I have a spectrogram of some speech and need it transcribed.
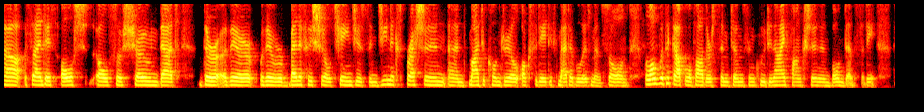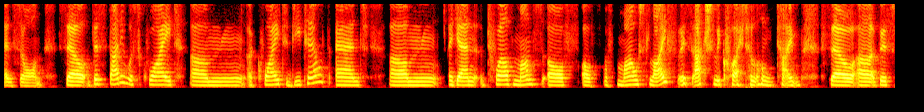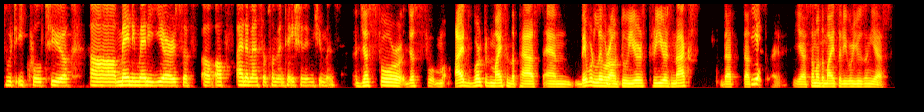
uh, scientists also shown that there, there, there were beneficial changes in gene expression and mitochondrial oxidative metabolism and so on, along with a couple of other symptoms, including eye function and bone density and so on. So this study was quite, um, uh, quite detailed and um, again, 12 months of, of, of, mouse life is actually quite a long time. So uh, this would equal to uh, many, many years of, of, of NMN supplementation in humans. Just for, just for, I'd worked with mice in the past and they would live mm-hmm. around two years, three years max. That, that's, yeah. yeah, some of the mice that we were using, yes.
